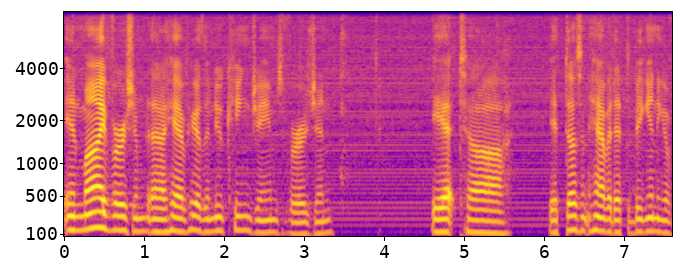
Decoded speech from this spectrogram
in my version that I have here, the New King James Version, it uh, it doesn't have it at the beginning of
